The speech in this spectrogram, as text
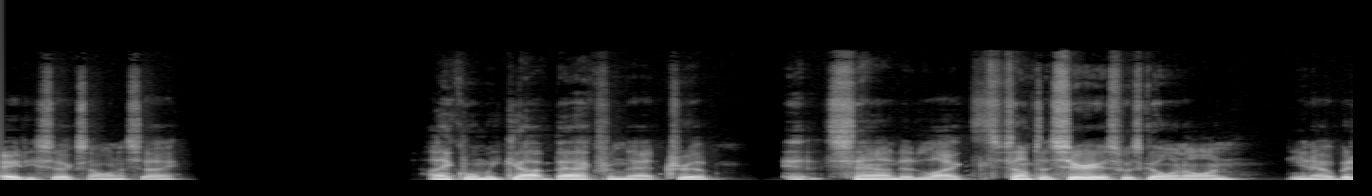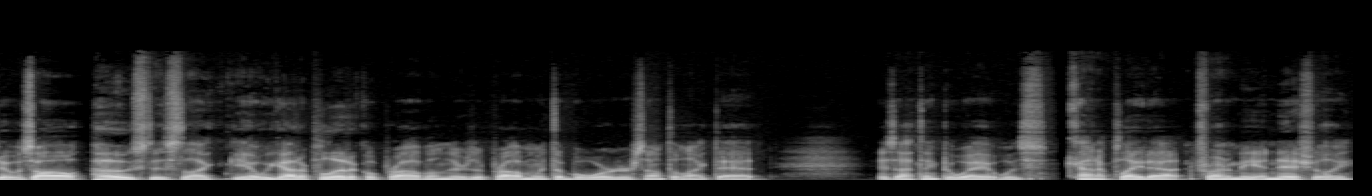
86, I want to say. Think when we got back from that trip, it sounded like something serious was going on, you know, but it was all posed as like, yeah, we got a political problem. There's a problem with the board or something like that is I think the way it was kind of played out in front of me initially.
